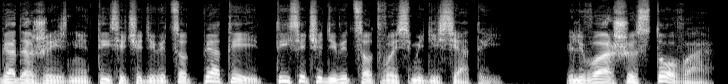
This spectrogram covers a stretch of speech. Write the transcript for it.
года жизни 1905-1980, Льва VI,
